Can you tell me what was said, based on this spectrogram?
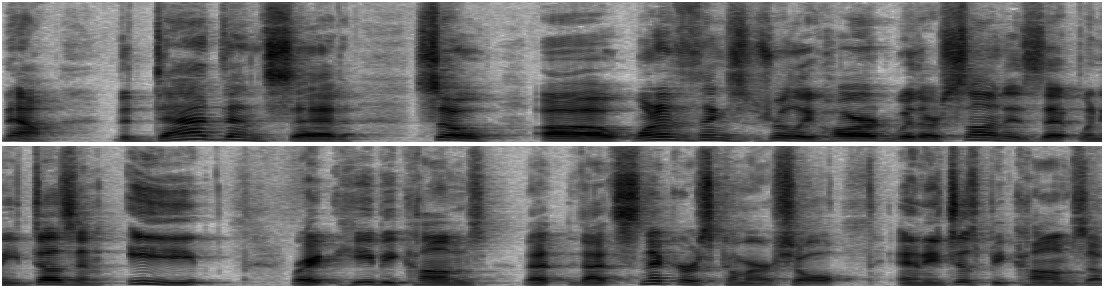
Now, the dad then said, So, uh, one of the things that's really hard with our son is that when he doesn't eat, right, he becomes that, that Snickers commercial and he just becomes a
